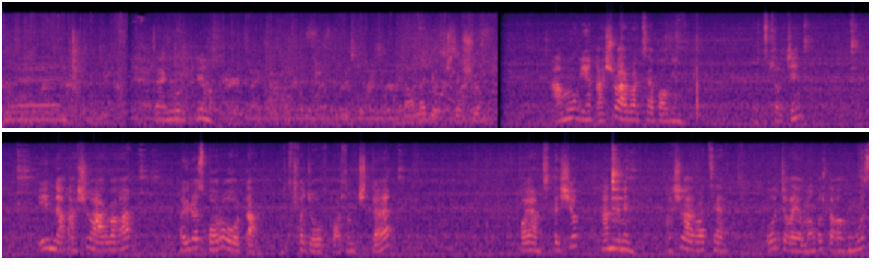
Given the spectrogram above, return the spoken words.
мэн. За энэ гэр тийм ах. Далаа явуулсан шүү. Амуугийн гашуу 10 цай богийн уцлагж байна. Энэ гашуу 10-ага 2-оос 3 удаа уцалгаж уух боломжтой. Гоё амттай шүү. Та нар минь гашуу 10 цай ууж байгаа юм Монголд байгаа хүмүүс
